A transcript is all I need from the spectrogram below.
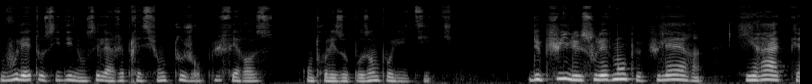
voulait aussi dénoncer la répression toujours plus féroce contre les opposants politiques. Depuis le soulèvement populaire Hirak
